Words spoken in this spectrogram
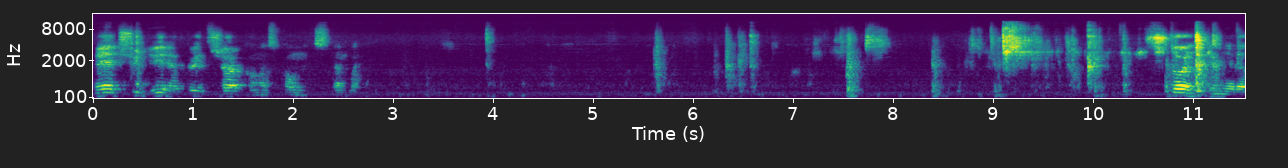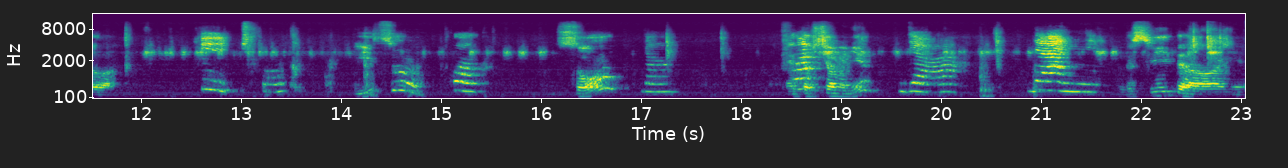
Э, чуть дверь открыть, жарко у нас в комнате с тобой. Ты мне дала? Пичку. Пиццу? Фон. Сок? Да. Это все мне? Да. Да, нет. До свидания.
